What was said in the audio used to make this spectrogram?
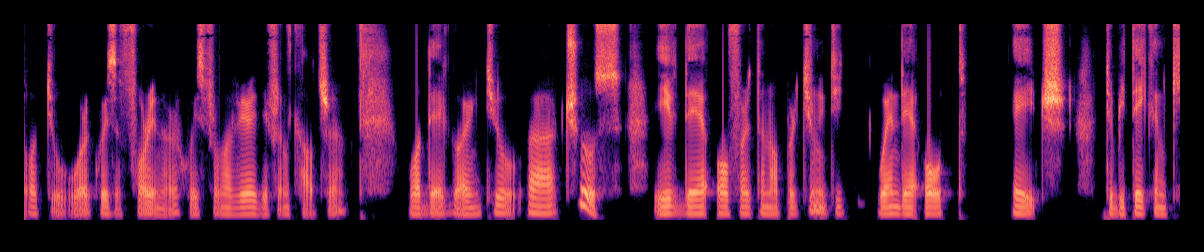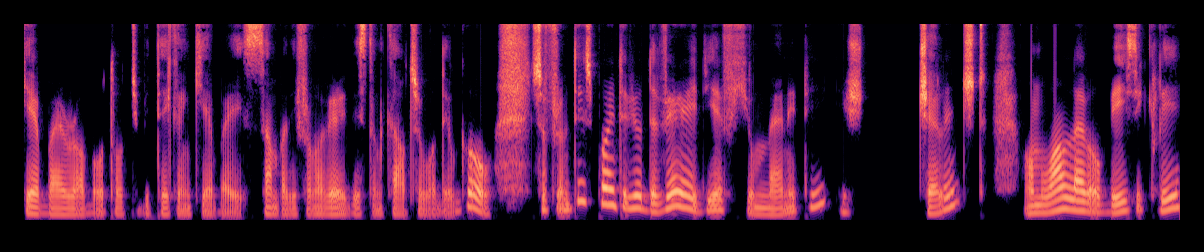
or to work with a foreigner who is from a very different culture, what they're going to uh, choose. If they're offered an opportunity when they're old age to be taken care by a robot or to be taken care by somebody from a very distant culture where they'll go. So from this point of view, the very idea of humanity is challenged. On one level, basically,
